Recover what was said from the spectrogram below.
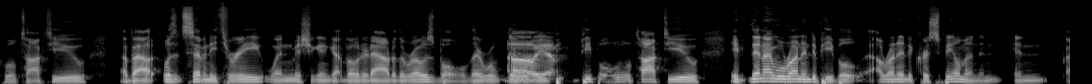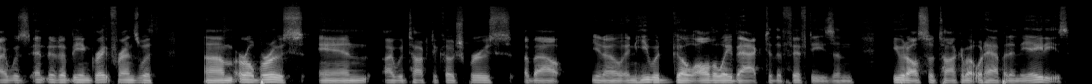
who will talk to you about was it 73 when Michigan got voted out of the Rose Bowl. There will, there oh, will yeah. p- people who will talk to you. If then I will run into people, I'll run into Chris Spielman and and I was ended up being great friends with um, Earle Bruce and I would talk to Coach Bruce about you know, and he would go all the way back to the 50s and he would also talk about what happened in the 80s.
